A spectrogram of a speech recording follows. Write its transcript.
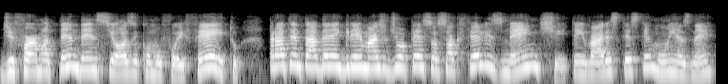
de forma tendenciosa, como foi feito, para tentar denegrir a imagem de uma pessoa. Só que, felizmente, tem várias testemunhas, né?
